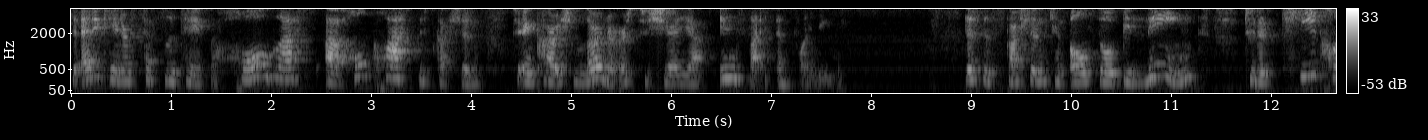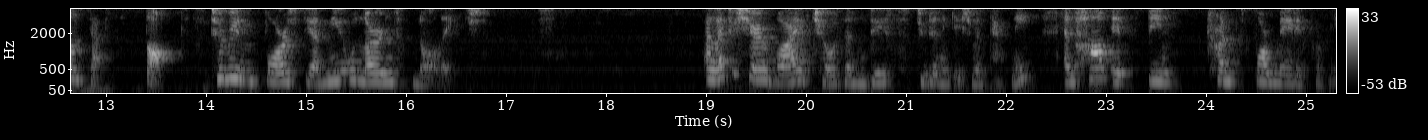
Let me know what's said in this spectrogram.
the educator facilitates a whole class, a whole class discussion to encourage learners to share their insights and findings. These discussions can also be linked to the key concepts taught to reinforce their new learned knowledge. I'd like to share why I've chosen this student engagement technique and how it's been transformative for me.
